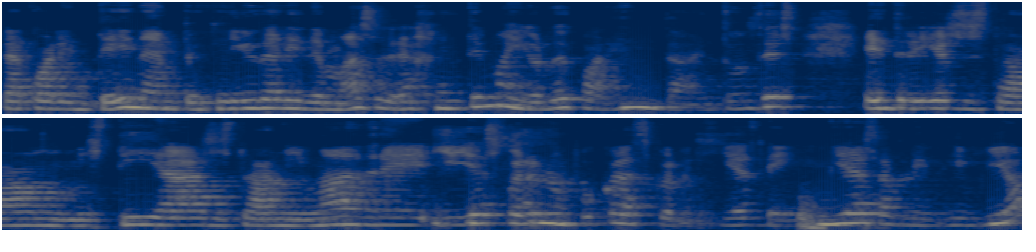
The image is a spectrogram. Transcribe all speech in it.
la cuarentena empecé a ayudar y demás, era gente mayor de 40. Entonces, entre ellos estaban mis tías, estaba mi madre y ellas fueron un poco las conejillas de indias al principio.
